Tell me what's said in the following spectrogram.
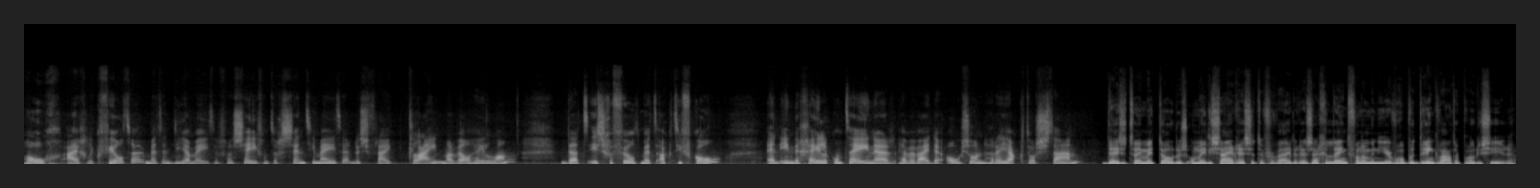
hoog eigenlijk filter met een diameter van 70 centimeter. Dus vrij klein, maar wel heel lang. Dat is gevuld met actief kool. En in de gele container hebben wij de ozonreactor staan. Deze twee methodes om medicijnresten te verwijderen zijn geleend van een manier waarop we drinkwater produceren.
